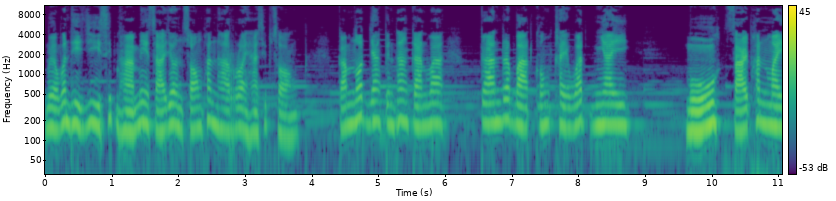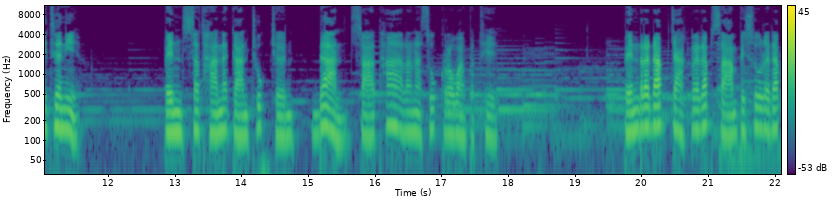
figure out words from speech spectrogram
เมื่อวันที่ 25 เมษายน 2552 กำหนดอย่างเป็นทางการว่าการระบาดของไข้หวัดใหญ่หมูสายพันธุ์ใหม่เทือนี่ เป็นสถานการณ์ฉุกเฉินด้านสาธารณสุขระหว่างประเทศ เป็นระดับจากระดับ 3 ไปสู่ระดับ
